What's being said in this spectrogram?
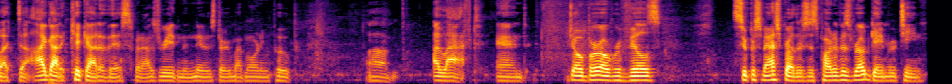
But uh, I got a kick out of this when I was reading the news during my morning poop. Um, I laughed, and Joe Burrow reveals Super Smash Brothers as part of his road game routine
